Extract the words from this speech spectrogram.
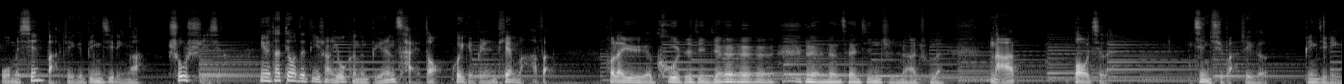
我们先把这个冰激凌啊收拾一下，因为它掉在地上，有可能别人踩到，会给别人添麻烦。”后来月月哭着进去，两张餐巾纸拿出来，拿包起来，进去把这个冰激凌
